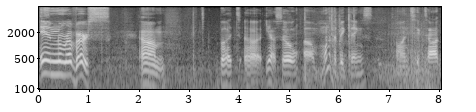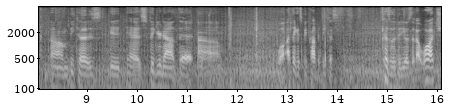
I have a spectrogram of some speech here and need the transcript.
in reverse. Um, but uh, yeah, so um, one of the big things on TikTok um, because it has figured out that, um, well, I think it's probably because because of the videos that I watch.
